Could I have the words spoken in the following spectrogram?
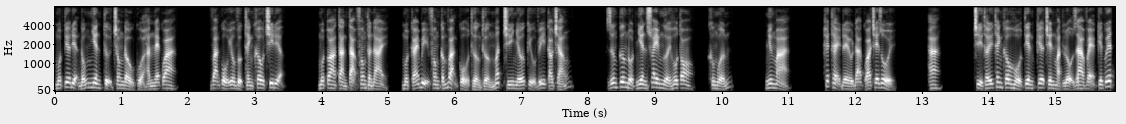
Một tia điện bỗng nhiên tự trong đầu của hắn né qua. Vạn cổ yêu vực thành khâu chi điện một tòa tàn tạo phong thần đài một cái bị phong cấm vạn cổ thường thường mất trí nhớ cựu vĩ cao trắng. Dương cương đột nhiên xoay người hô to, không muốn. Nhưng mà, hết thể đều đã quá trễ rồi. A, chỉ thấy thanh khâu hồ tiên kia trên mặt lộ ra vẻ kiên quyết,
